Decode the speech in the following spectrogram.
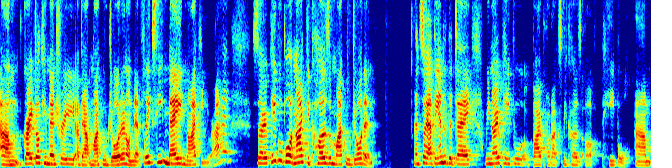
Um, great documentary about Michael Jordan on Netflix. He made Nike, right? So people bought Nike because of Michael Jordan. And so at the end of the day, we know people buy products because of people. Um,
